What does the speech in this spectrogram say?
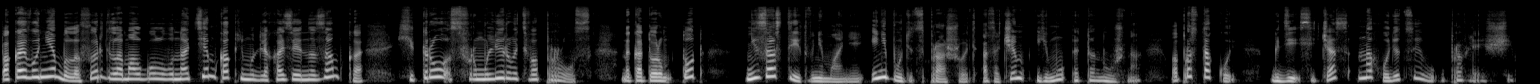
Пока его не было, Ферди ломал голову над тем, как ему для хозяина замка хитро сформулировать вопрос, на котором тот не заострит внимание и не будет спрашивать, а зачем ему это нужно. Вопрос такой, где сейчас находится его управляющий.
